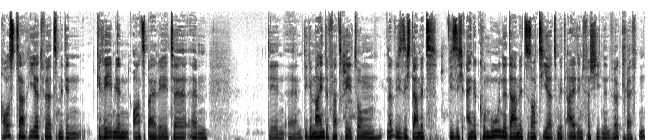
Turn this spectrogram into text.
austariert wird mit den Gremien, Ortsbeiräte, ähm, den, ähm, die Gemeindevertretung, ne, wie sich damit, wie sich eine Kommune damit sortiert mit all den verschiedenen Wirkkräften.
